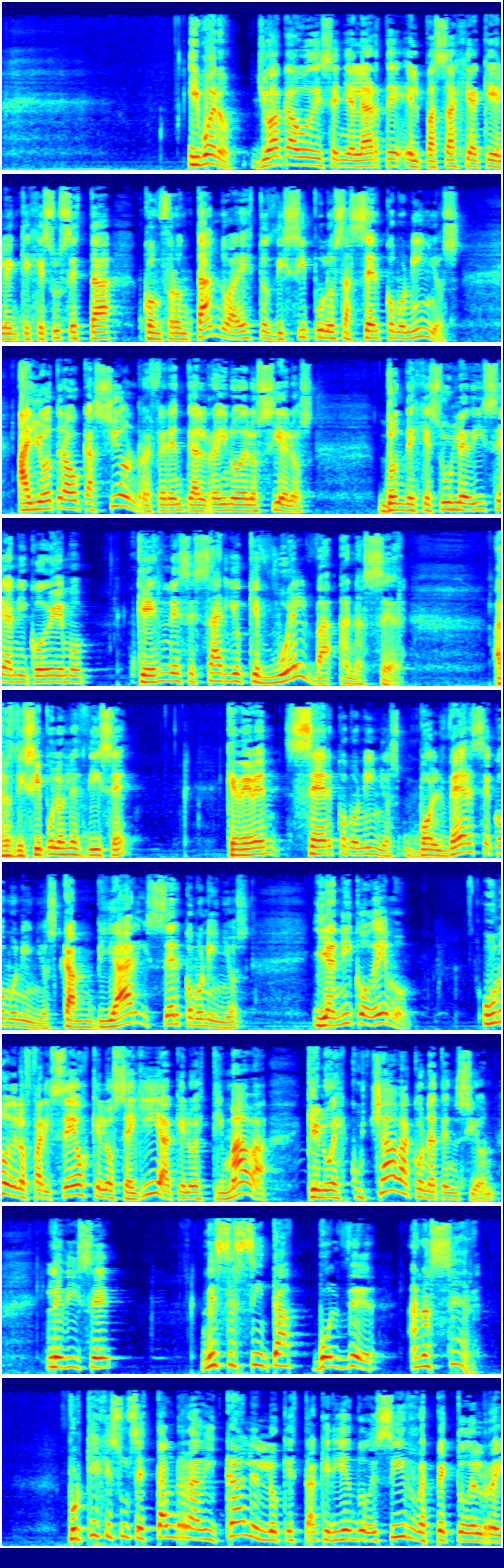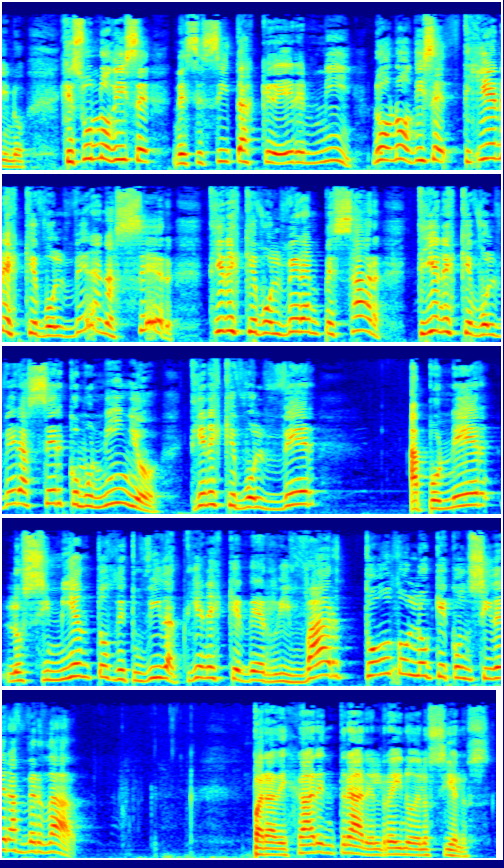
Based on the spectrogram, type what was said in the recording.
Y bueno, yo acabo de señalarte el pasaje aquel en que Jesús está confrontando a estos discípulos a ser como niños. Hay otra ocasión referente al reino de los cielos, donde Jesús le dice a Nicodemo que es necesario que vuelva a nacer. A los discípulos les dice que deben ser como niños, volverse como niños, cambiar y ser como niños. Y a Nicodemo, uno de los fariseos que lo seguía, que lo estimaba, que lo escuchaba con atención, le dice, necesita volver a nacer. ¿Por qué Jesús es tan radical en lo que está queriendo decir respecto del reino? Jesús no dice, necesitas creer en mí. No, no, dice, tienes que volver a nacer, tienes que volver a empezar, tienes que volver a ser como niño, tienes que volver a poner los cimientos de tu vida, tienes que derribar todo lo que consideras verdad para dejar entrar el reino de los cielos.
